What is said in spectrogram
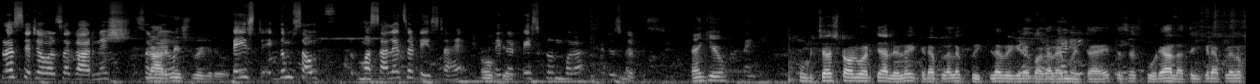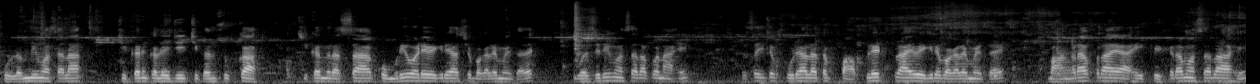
प्लस त्याच्यावरचा गार्निश गार्निश वगैरे होतं. टेस्ट एकदम साऊथ मसाल्याचा टेस्ट आहे. टेस्ट करून बघा. थँक्यू पुढच्या स्टॉलवरती आलेलो आहे. इकडे आपल्याला पिठलं वगैरे बघायला मिळतं आहे. तसंच पुढे आला तर इकडे आपल्याला कोलंबी मसाला चिकन कलेजी चिकन सुक्का चिकन रस्सा कोंबडी वडे वगैरे असे बघायला मिळत आहे वजरी मसाला पण आहे. तसं इथे पुढे आला तर पापलेट फ्राय वगैरे बघायला मिळत आहे. बांगडा फ्राय आहे खेकडा मसाला आहे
